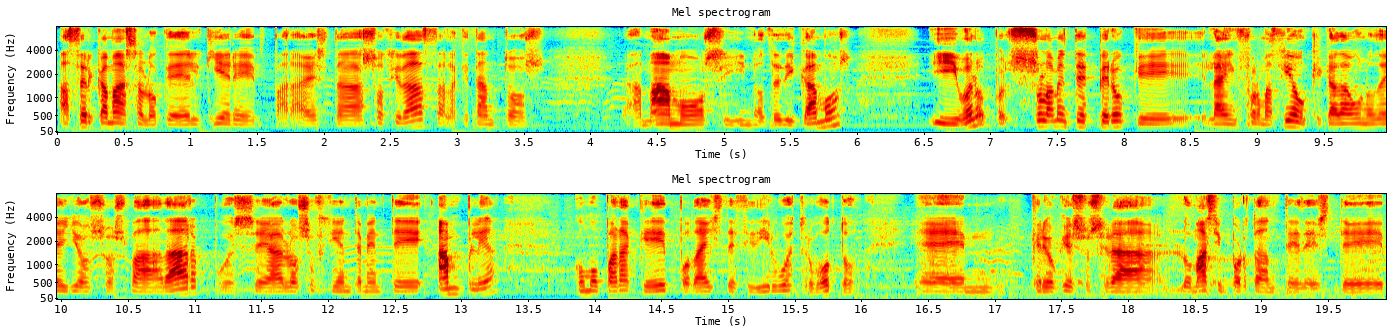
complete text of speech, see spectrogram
acerca más a lo que él quiere para esta sociedad a la que tantos amamos y nos dedicamos. Y bueno, pues solamente espero que la información que cada uno de ellos os va a dar pues sea lo suficientemente amplia como para que podáis decidir vuestro voto. Em, creo que eso será lo más importante de este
